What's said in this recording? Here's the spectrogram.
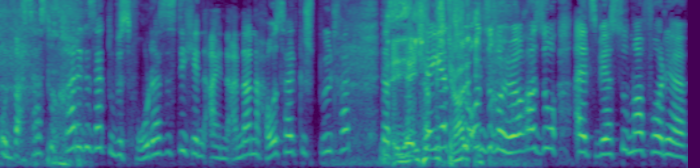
Und was hast du gerade gesagt? Du bist froh, dass es dich in einen anderen Haushalt gespült hat? Das Ja, wirkt ja jetzt für unsere Hörer so, als wärst du mal vor der,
